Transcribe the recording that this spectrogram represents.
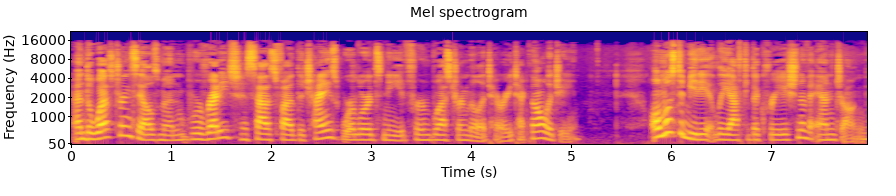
and the Western salesmen were ready to satisfy the Chinese warlords' need for Western military technology. Almost immediately after the creation of Anzheng,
